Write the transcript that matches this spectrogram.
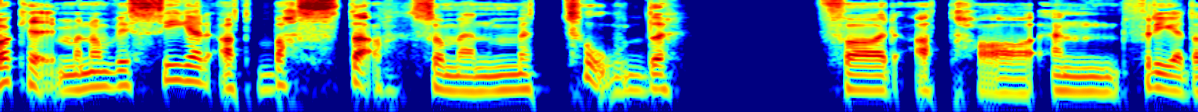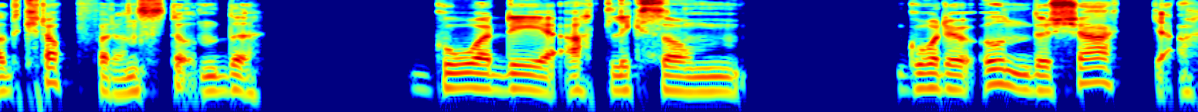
okej, okay, men om vi ser att basta som en metod för att ha en fredad kropp för en stund, går det att liksom går det att undersöka?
